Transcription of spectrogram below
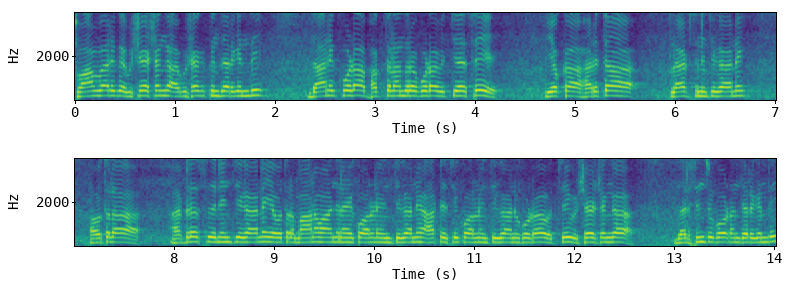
స్వామివారికి విశేషంగా అభిషేకం జరిగింది. దానికి కూడా భక్తులందరూ కూడా విచ్చేసి ఈ యొక్క హరిత ఫ్లాట్స్ నుంచి కానీ అవతల అడ్రస్ నుంచి కానీ అవతల మానవాంజనేయ కాలనీ నుంచి కానీ ఆర్టీసీ కాలనీ నుంచి కానీ కూడా వచ్చి విశేషంగా దర్శించుకోవడం జరిగింది.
